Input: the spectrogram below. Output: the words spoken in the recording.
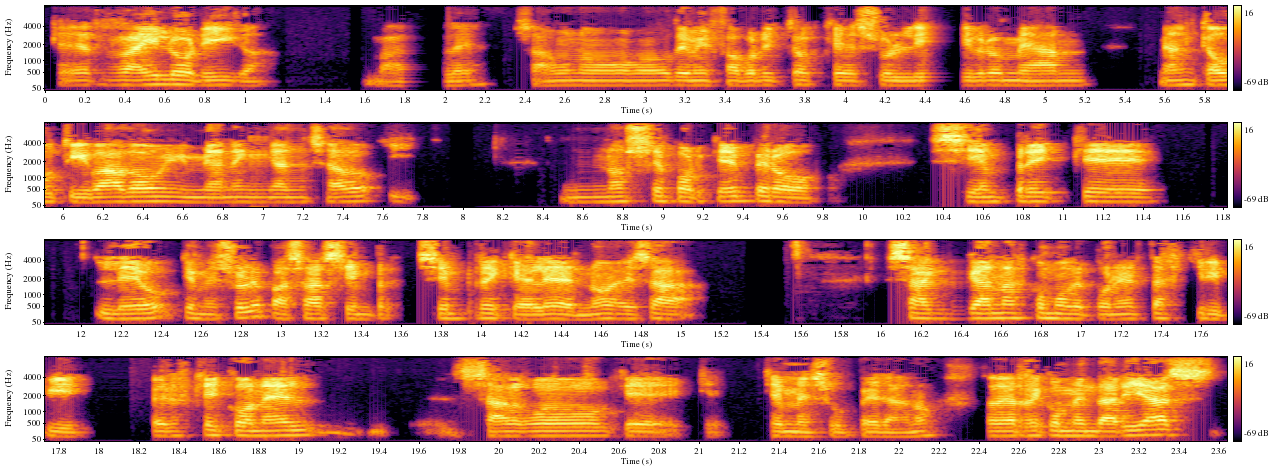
que es Ray Loriga, ¿vale? O sea, uno de mis favoritos que sus libros me han, me han cautivado y me han enganchado y no sé por qué, pero siempre que leo, que me suele pasar siempre, siempre que leer, ¿no? Esa, esas ganas como de ponerte a escribir, pero es que con él es algo que, que, que me supera, ¿no? Entonces, ¿recomendarías,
